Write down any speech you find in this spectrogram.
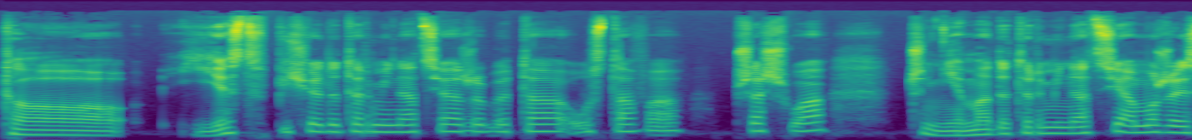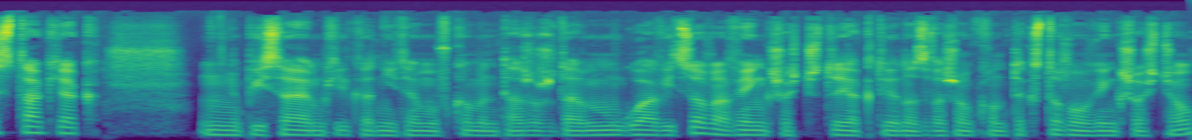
to jest w PiSie determinacja, żeby ta ustawa przeszła, czy nie ma determinacji, a może jest tak, jak mm, pisałem kilka dni temu w komentarzu, że ta mgławicowa większość, czy to jak ty ją nazywasz, kontekstową większością,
